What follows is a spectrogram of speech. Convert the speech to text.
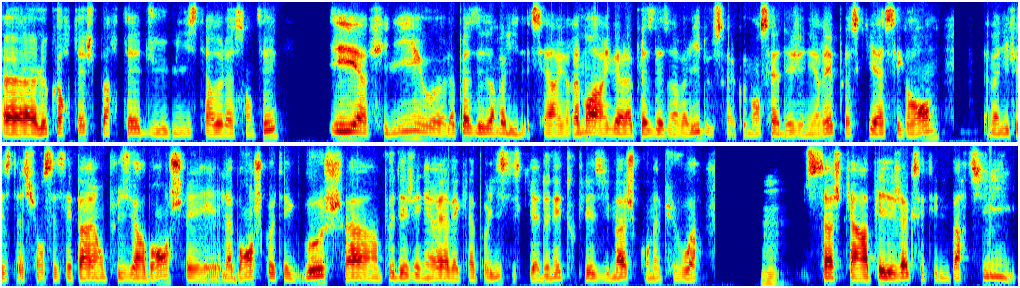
Le cortège partait du ministère de la Santé et a fini à euh, la place des Invalides. C'est vraiment arrivé à la place des Invalides où ça a commencé à dégénérer, place qui est assez grande. La manifestation s'est séparée en plusieurs branches et la branche côté gauche a un peu dégénéré avec la police, ce qui a donné toutes les images qu'on a pu voir. Ça, je tiens à rappeler déjà que c'était une partie,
